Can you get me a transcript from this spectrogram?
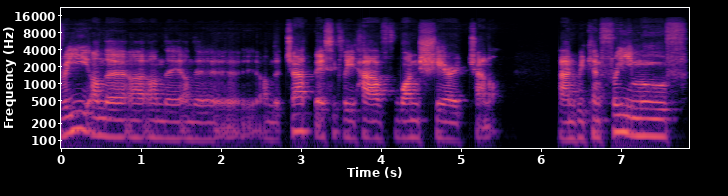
three on the uh, on the on the on the chat basically have one shared channel, and we can freely move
